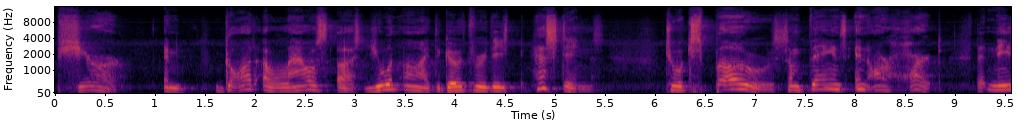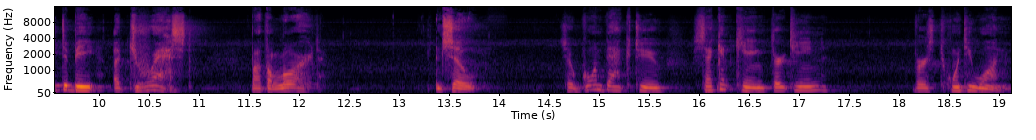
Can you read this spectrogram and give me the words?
pure. And God allows us, you and I, to go through these testings to expose some things in our heart that need to be addressed by the Lord. And so, so going back to 2 King 13, verse 21,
